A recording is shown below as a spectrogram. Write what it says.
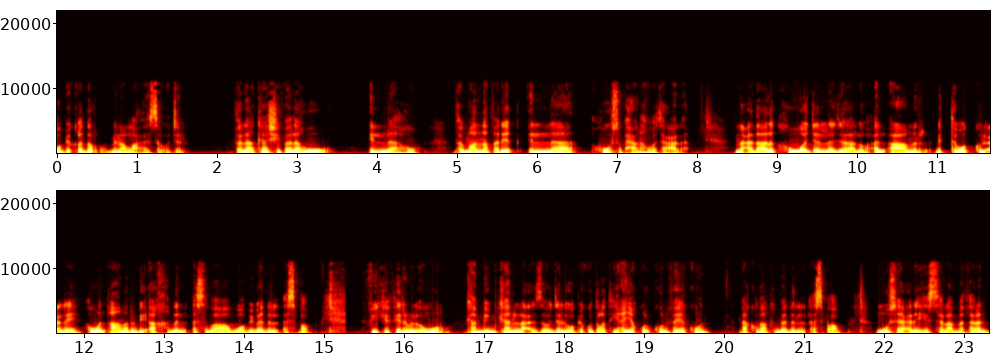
هو بقدر من الله عز وجل. فلا كاشف له إلا هو. فما لنا طريق إلا هو سبحانه وتعالى. مع ذلك هو جل جلاله الآمر بالتوكل عليه هو الآمر بأخذ الأسباب وببذل الأسباب. في كثير من الأمور كان بإمكان الله عز وجل وبقدرته أن يقول كن فيكون لكن هناك بذل الأسباب. موسى عليه السلام مثلا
